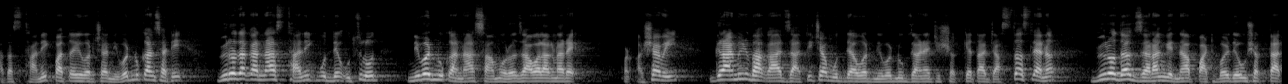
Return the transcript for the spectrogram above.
आता स्थानिक पातळीवरच्या निवडणुकांसाठी विरोधकांना स्थानिक मुद्दे उचलून निवडणुकांना सामोरं जावं लागणार आहे. पण अशावेळी ग्रामीण भागात जातीच्या मुद्द्यावर निवडणूक जाण्याची शक्यता जास्त असल्यानं विरोधक जरांगेंना पाठबळ देऊ शकतात.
